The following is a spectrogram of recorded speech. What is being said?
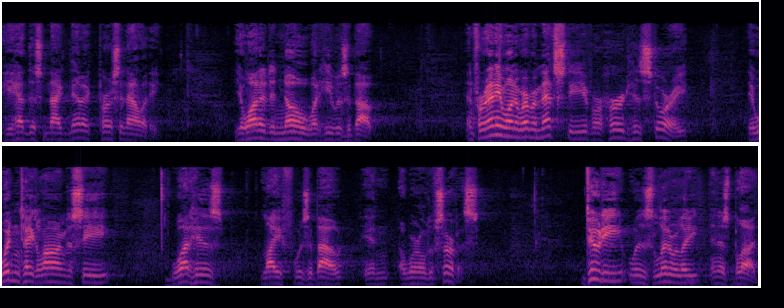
he had this magnetic personality. You wanted to know what he was about. And for anyone who ever met Steve or heard his story, it wouldn't take long to see what his life was about in a world of service. Duty was literally in his blood.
